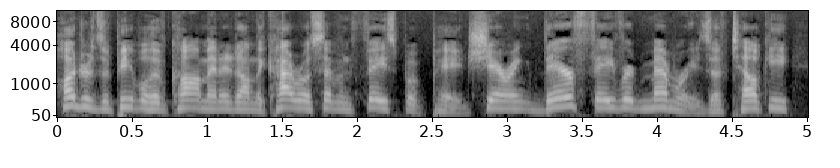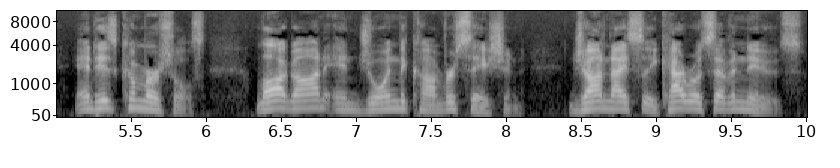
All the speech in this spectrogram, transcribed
Hundreds of people have commented on the KIRO 7 Facebook page, sharing their favorite memories of Thielke and his commercials. Log on and join the conversation. John Nicely, KIRO 7 News.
